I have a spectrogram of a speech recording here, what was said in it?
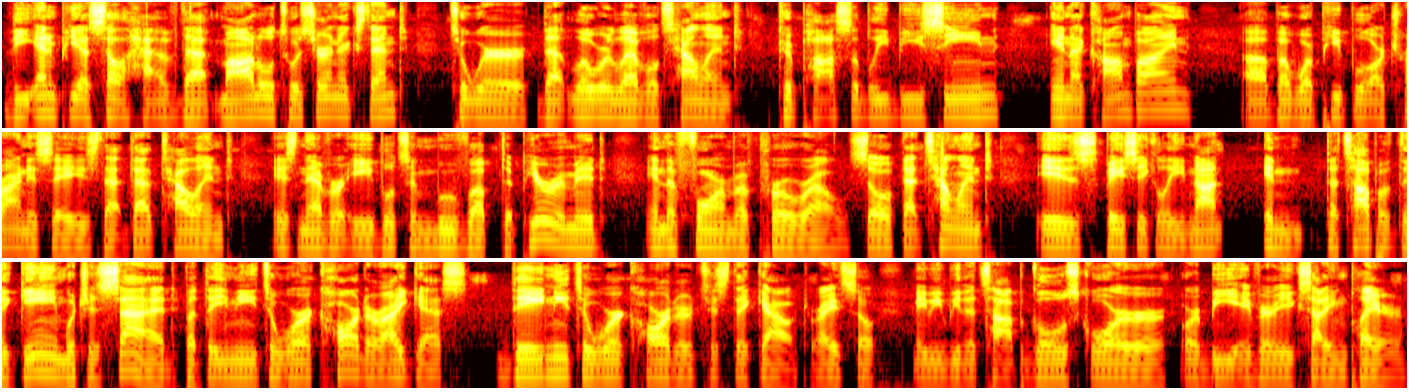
the NPSL have that model to a certain extent to where that lower level talent could possibly be seen in a combine. Uh, but what people are trying to say is that that talent is never able to move up the pyramid in the form of pro rel. So that talent is basically not in the top of the game, which is sad, but they need to work harder, I guess. They need to work harder to stick out, right? So maybe be the top goal scorer or be a very exciting player.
